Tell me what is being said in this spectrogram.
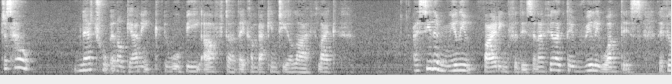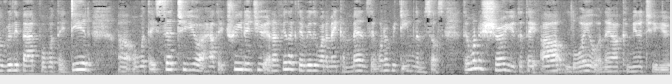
just how natural and organic it will be after they come back into your life. Like, I see them really fighting for this, and I feel like they really want this. They feel really bad for what they did, uh, or what they said to you, or how they treated you, and I feel like they really want to make amends. They want to redeem themselves. They want to show you that they are loyal and they are committed to you,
